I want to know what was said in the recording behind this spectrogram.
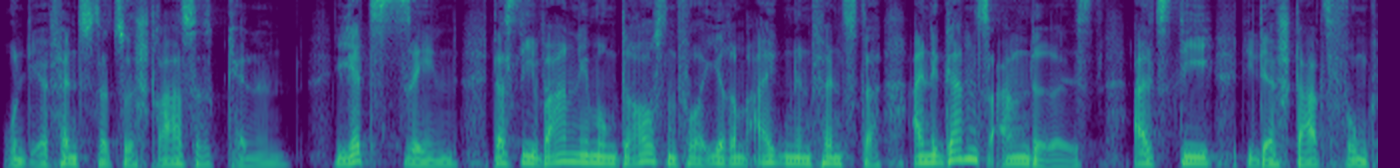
und ihr Fenster zur Straße kennen, jetzt sehen, dass die Wahrnehmung draußen vor ihrem eigenen Fenster eine ganz andere ist als die, die der Staatsfunk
